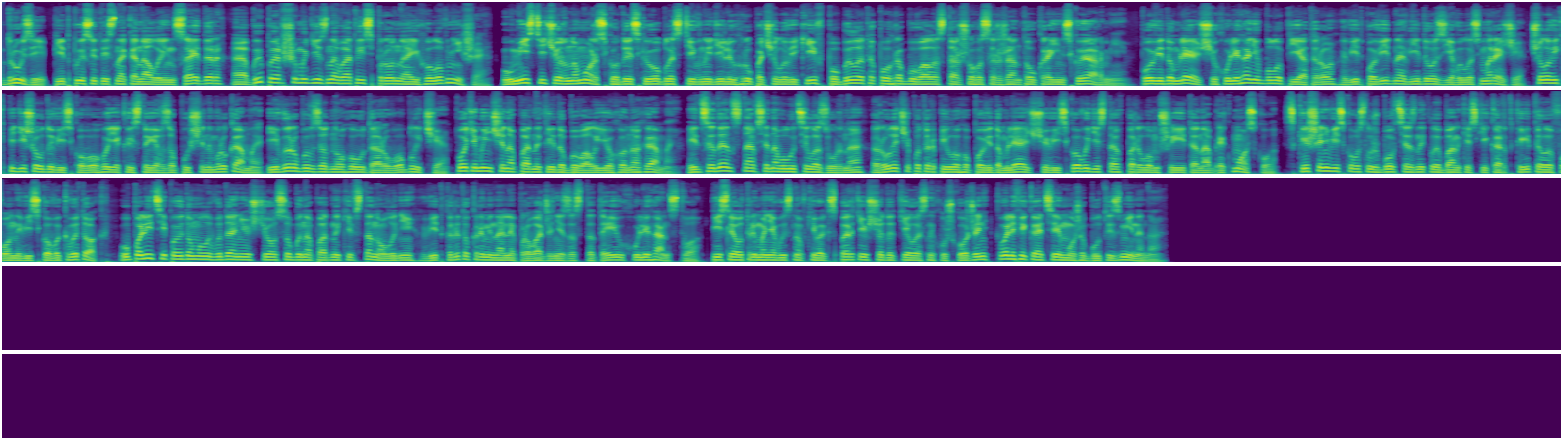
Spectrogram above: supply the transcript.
Друзі, підписуйтесь на канал Інсайдер, аби першими дізнаватись про найголовніше. У місті Чорноморськ Одеської області в неділю група чоловіків побила та пограбувала старшого сержанта української армії. Повідомляють, що хуліганів було п'ятеро. Відповідне відео з'явилось в мережі. Чоловік підійшов до військового, який стояв з опущеними руками, і виробив з одного удару в обличчя. Потім інші нападники добивали його ногами. Інцидент стався на вулиці Лазурна. Родичі потерпілого повідомляють, що військовий дістав перелом шиї та набряк мозку. З кишень військовослужбовця зникли банківські картки, телефони, військовий квиток. У поліції повідомили виданню, що особи нападників встановлені. Відкрито кримінальне провадження за статтею хуліганство. Після отримання висновків експертів щодо тілесних ушкоджень кваліфікація може бути змінена.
